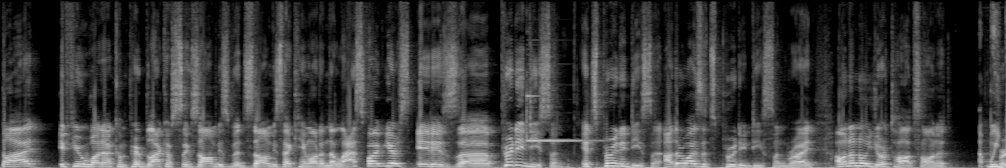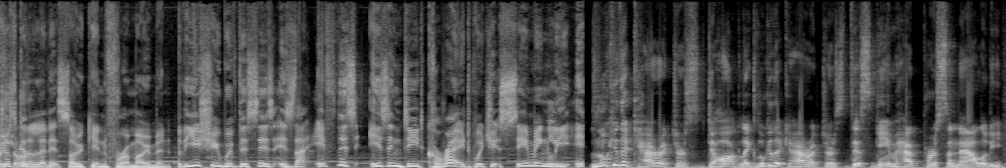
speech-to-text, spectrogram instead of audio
But if you wanna compare Black Ops 6 Zombies with zombies that came out in the last five years, it is uh, pretty decent. It's pretty decent. Otherwise, it's pretty decent, right? I wanna know your thoughts on it. We just sure. gotta let it soak in for a moment. But the issue with this is, is that if this is indeed correct, which it seemingly is- Look at the characters, dog. Like, look at the characters. This game had personality.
